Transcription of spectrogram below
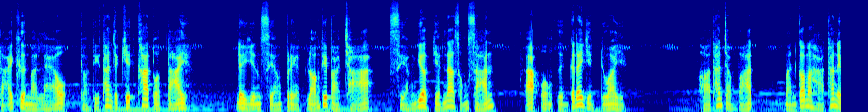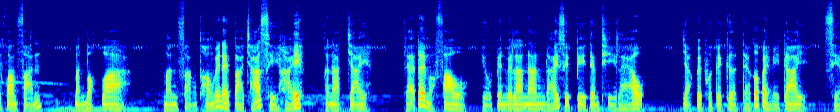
หลายคืนมาแล้วก่อนที่ท่านจะคิดฆ่าตัวตาย ได้ยินเสียงเปรตร้องที่ป่าช้า เสียงเยือกเย็นน่าสงสาร พระองค์อื่นก็ได้ยินด้วย พอท่านจำวัด มันก็มาหาท่านในความฝัน มันบอกว่า มันฝังทองไว้ในป่าช้าสีไหขนาดใหญ่ และได้มาเฝ้าอยู่เป็นเวลานานหลายสิบปีเต็มทีแล้ว อยากไปผุดไปเกิดแต่ก็ไปไม่ได้ เสีย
